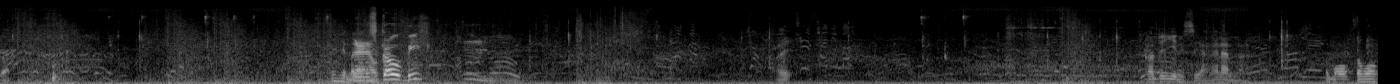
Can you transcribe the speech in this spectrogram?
กว่าไม่ใช่มาแล้ว Let's go bitch ก็ได้ยินเสียงไอ้นั่นนะสโมกสโมก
